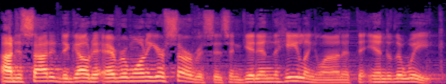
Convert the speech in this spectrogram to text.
I decided to go to every one of your services and get in the healing line at the end of the week.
